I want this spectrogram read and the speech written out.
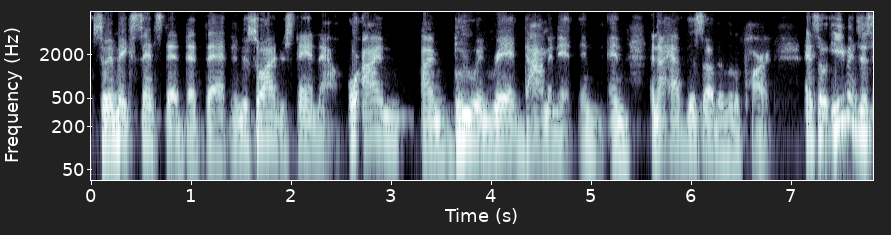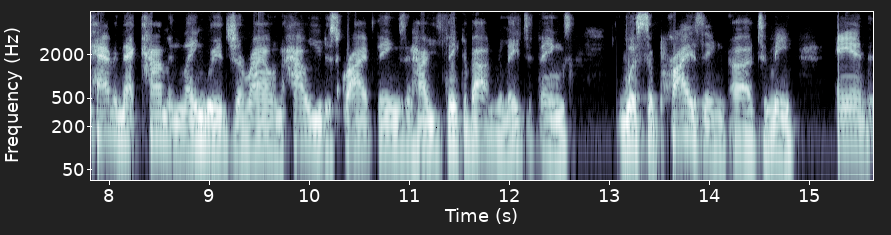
So it makes sense that that that and so i understand now. Or i'm i'm blue and red dominant and and and i have this other little part. And so even just having that common language around how you describe things and how you think about and relate to things was surprising uh, to me and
